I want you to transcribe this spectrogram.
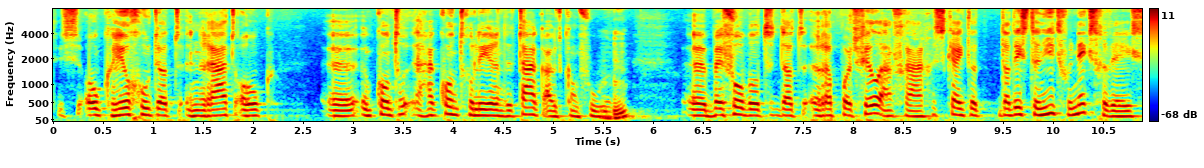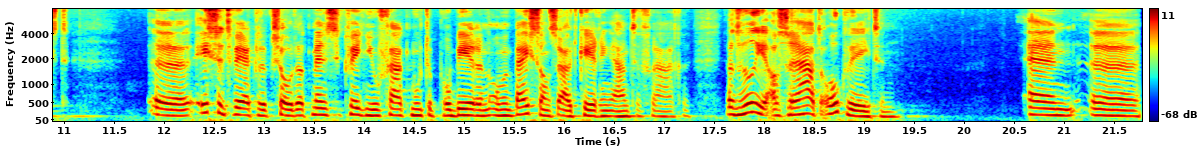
Het is ook heel goed dat een raad ook een contro- haar controlerende taak uit kan voeren. Eh, bijvoorbeeld dat rapport veelaanvragers. Kijk, dat, dat is er niet voor niks geweest. Eh, is het werkelijk zo dat mensen, ik weet niet hoe vaak, moeten proberen om een bijstandsuitkering aan te vragen? Dat wil je als raad ook weten. En eh,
